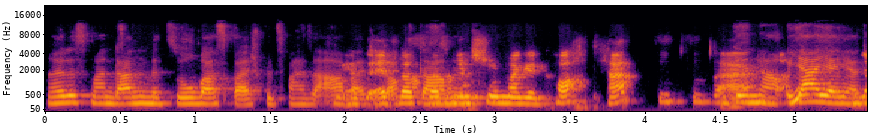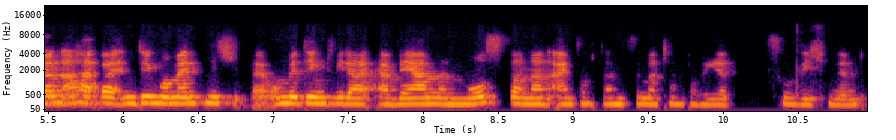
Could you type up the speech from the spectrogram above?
ne, dass man dann mit sowas beispielsweise arbeitet. Also etwas, was man schon mal gekocht hat, sozusagen. Genau, ja, ja, ja. Und dann genau. aber in dem Moment nicht äh, unbedingt wieder erwärmen muss, sondern einfach dann zimmertemperiert zu sich nimmt.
